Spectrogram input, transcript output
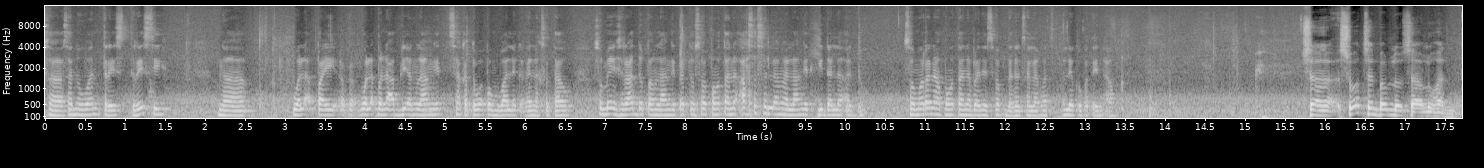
sa San Juan 3:13 nga wala pa wala pa naabli ang langit sa katuwa pa mabalik ang anak sa tao. So may sarado pang langit ato. So pangutana asa sa nga langit gidala ato? So mara na pangutana brother Sok daghang salamat. Ali ko patinaw Sa Suat San Pablo sa Luhan 3,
